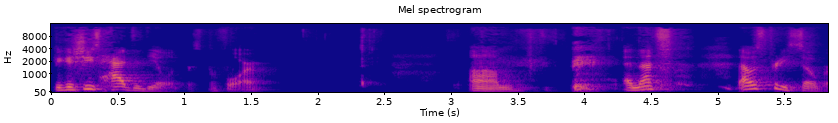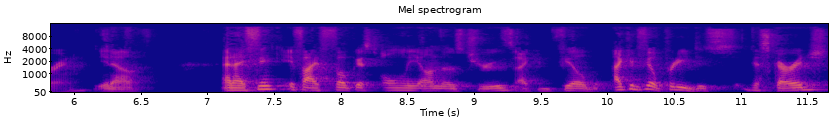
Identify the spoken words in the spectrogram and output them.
because she's had to deal with this before. Um, and that's, that was pretty sobering, you know. And I think if I focused only on those truths, I could feel, I could feel pretty dis- discouraged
